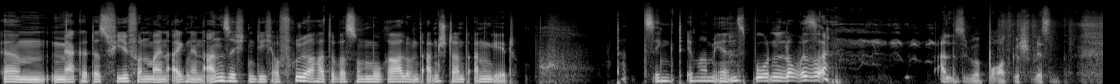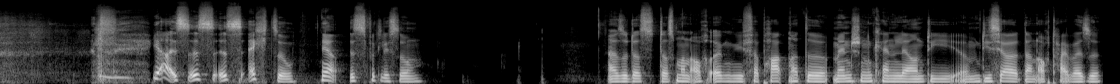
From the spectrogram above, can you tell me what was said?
ähm, merke, dass viel von meinen eigenen Ansichten, die ich auch früher hatte, was so Moral und Anstand angeht, puh, das sinkt immer mehr ins Bodenlose. Alles über Bord geschmissen. Ja, es ist, ist echt so. Ja, ist wirklich so. Also, dass, dass man auch irgendwie verpartnerte Menschen kennenlernt, die, ähm, die es ja dann auch teilweise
